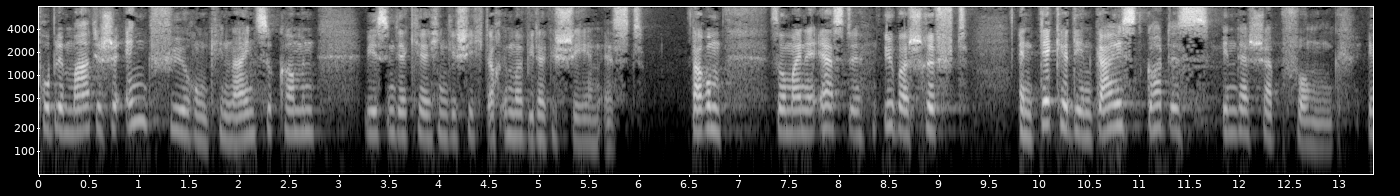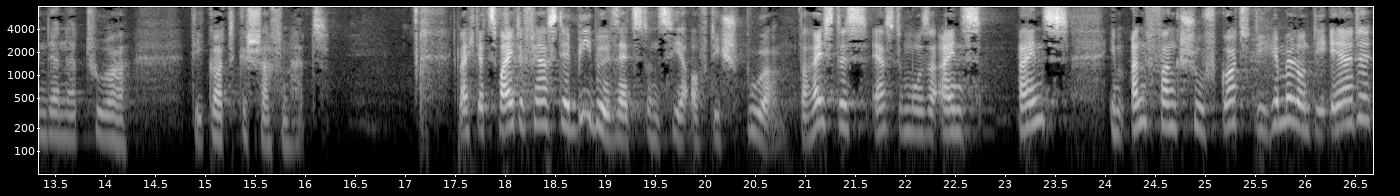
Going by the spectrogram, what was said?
problematische Engführung hineinzukommen, wie es in der Kirchengeschichte auch immer wieder geschehen ist. Darum so meine erste Überschrift. Entdecke den Geist Gottes in der Schöpfung, in der Natur, die Gott geschaffen hat. Gleich der zweite Vers der Bibel setzt uns hier auf die Spur. Da heißt es 1. Mose 1, 1, im Anfang schuf Gott die Himmel und die Erde,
